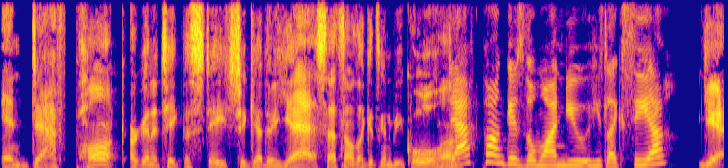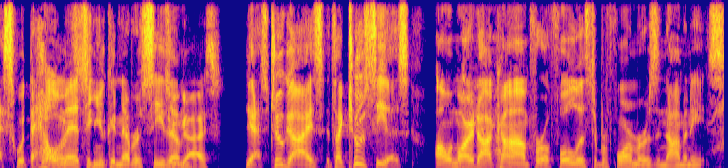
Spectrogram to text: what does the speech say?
and Daft Punk are going to take the stage together. Yes, that sounds like it's going to be cool, huh? Daft Punk is the one you. He's like Sia. yes, with the helmets, and you can never see Two them. guys. Yes, two guys. It's like two Sias. OnWithMario.com for a full list of performers and nominees.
